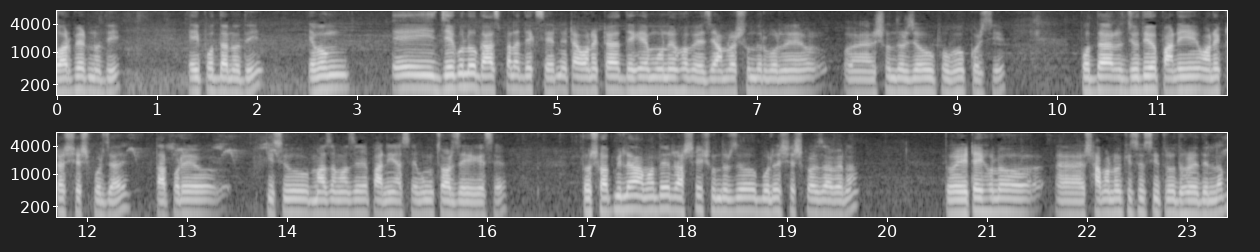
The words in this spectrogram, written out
গর্বের নদী, এই পদ্মা নদী। এবং এই যেগুলো গাছপালা দেখছেন, এটা অনেকটা দেখে মনে হবে যে আমরা সুন্দরবনে সৌন্দর্য উপভোগ করছি। পদ্মার যদিও পানি অনেকটা শেষ পর্যায়ে তারপরে কিছু মাঝে মাঝে পানি আছে এবং চর জেগে গেছে। তো সব মিলে আমাদের রাজশাহী সৌন্দর্য বলে শেষ করা যাবে না। তো এটাই হলো সামান্য কিছু চিত্র ধরে দিলাম।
